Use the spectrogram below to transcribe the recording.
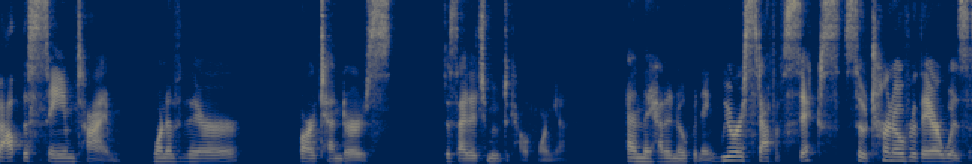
about the same time, one of their bartenders decided to move to California and they had an opening. We were a staff of six, so turnover there was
